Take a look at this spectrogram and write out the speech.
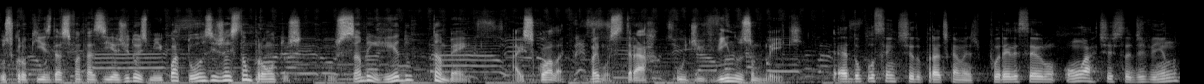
Os croquis das fantasias de 2014 já estão prontos. O samba enredo também. A escola vai mostrar o divino Zumblick é duplo sentido praticamente, por ele ser um artista divino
